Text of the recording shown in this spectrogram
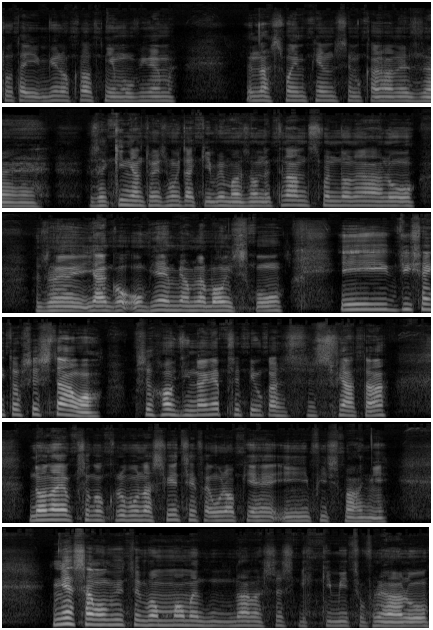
tutaj wielokrotnie mówiłem na swoim pierwszym kanale, że że Kinian to jest mój taki wymarzony transfer do Realu, że ja go uwielbiam na boisku i dzisiaj to się stało. Przychodzi najlepszy piłkarz świata do najlepszego klubu na świecie, w Europie i w Hiszpanii. Niesamowity moment dla nas wszystkich kibiców Realu.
